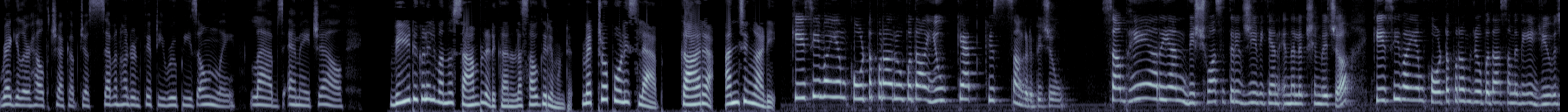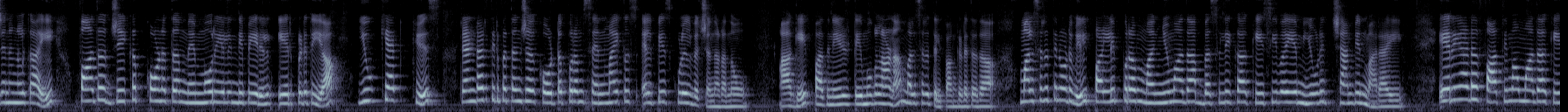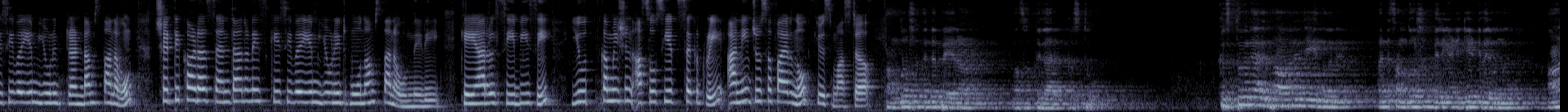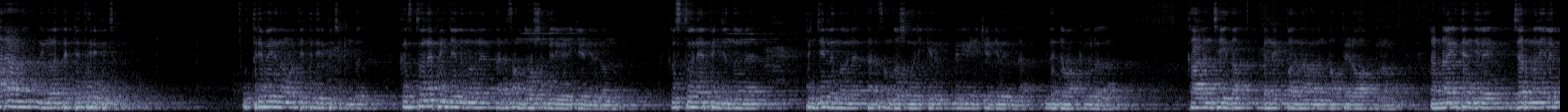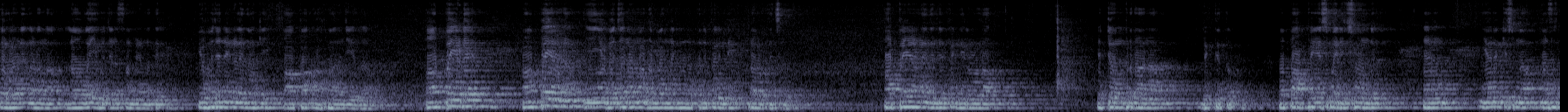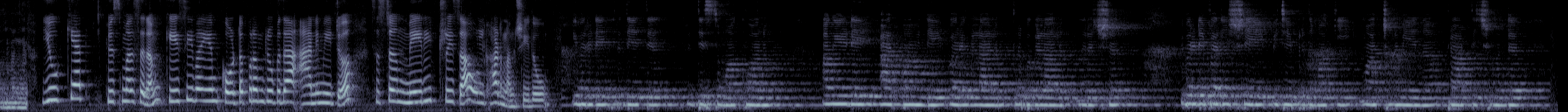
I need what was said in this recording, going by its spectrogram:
Regular health checkup just 750 rupees only. Labs MHL. വീടുകളിൽ വന്ന് sample എടുക്കാനുള്ള സൗകര്യമുണ്ട് Metropolis lab Kara Anchangadi K C Y M Kottappuram രൂപത U കാറ്റ് quiz സംഘടിപ്പിച്ചു സഭയെ അറിയാൻ വിശ്വാസത്തിൽ ജീവിക്കാൻ എന്ന ലക്ഷ്യം വെച്ച് K C Y M Kottappuram രൂപതാ സമിതി യുവജനങ്ങൾക്കായി ഫാദർ ജേക്കബ് കോണത്ത് മെമ്മോറിയലിന്റെ പേരിൽ ഏർപ്പെടുത്തിയ യു കാറ്റ് ക്വിസ് രണ്ടായിരത്തി ഇരുപത്തിയഞ്ച് Kottappuram saint Michael's L P സ്കൂളിൽ വെച്ച് നടന്നു ആകെ പതിനേഴ് ടീമുകളാണ് മത്സരത്തിൽ പങ്കെടുത്തത്. മത്സരത്തിനൊടുവിൽ Pallippuram Manjumatha basilica K C Y M unit ചാമ്പ്യന്മാരായി. Eriyad Fatima Matha K C Y M unit രണ്ടാം സ്ഥാനവും Chettikkad saint Antony's K C Y M unit മൂന്നാം സ്ഥാനവും നേടി. K R L C B C youth commission associate secretary Ani Joseph ആയിരുന്നു quiz master. സന്തോഷത്തിന്റെ പേരാണ് ക്രിസ്തു. ക്രിസ്തുവിനെ അനുഭാവനം ചെയ്യുന്നവന് തന്റെ സന്തോഷം ബലിയടിക്കേണ്ടി വരുമെന്ന് ആരാണ് നിങ്ങളെ തെറ്റിദ്ധരിപ്പിച്ചത്? ഒത്തിരി പേര് നമ്മളെ തെറ്റിദ്ധരിപ്പിച്ചിട്ടുണ്ട്. ക്രിസ്തുവിനെ പിഞ്ചെല്ലുന്നവന് തന്റെ സന്തോഷം ബലികഴിക്കേണ്ടി വരുമെന്ന്. ക്രിസ്തുവിനെ പിഞ്ചുന്നവന് പിഞ്ചെല്ലുന്നവന് തന്റെ സന്തോഷം ഒരിക്കലും ബലികഴിക്കേണ്ടി വരില്ല. ഇതെന്റെ വാക്കുകളല്ല. കാലം ചെയ്ത ബെനക് പതിനാറാമൻ പാപ്പയുടെ വാക്കുകളാണ്. രണ്ടായിരത്തി അഞ്ചിലെ ജർമ്മനിയിലെ കൊളോണി നടന്ന ലോക യുവജന സമ്മേളനത്തിൽ യുവജനങ്ങളെ നോക്കി പാപ്പ ആഹ്വാനം ചെയ്തതാണ്. പാപ്പയുടെ പാപ്പയാണ് ഈ യുവജന മതബന്ധനത്തിന് വേണ്ടി പ്രവർത്തിച്ചത്. പാപ്പയാണ് ഇതിന്റെ പിന്നിലുള്ള ഏറ്റവും പ്രധാന വ്യക്തിത്വം. അപ്പൊ പാപ്പയെ സ്മരിച്ചുകൊണ്ട് ഞാൻ ഈ ഒരു കിസ്മ മത്സരത്തിൽ പങ്കെടുത്തു യു ക്യാറ്റ് ക്വിസ് മത്സരം K C Y M Kottappuram രൂപത ആനിമേറ്റർ സിസ്റ്റർ മേരി ട്രീസ ഉദ്ഘാടനം ചെയ്തു. ഇവരുടെ ഹൃദയത്തിൽ ഹൃദ്യസ്ഥമാക്കുവാനും അങ്ങയുടെ ആത്മാവിന്റെ വരങ്ങളാലും കൃപകളാലും നിറച്ച് ഇവരുടെ പരീക്ഷയെ വിജയപ്രദമാക്കി മാറ്റണമേ എന്ന് പ്രാർത്ഥിച്ചുകൊണ്ട്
